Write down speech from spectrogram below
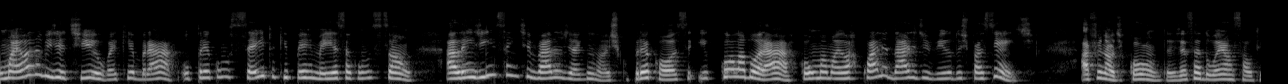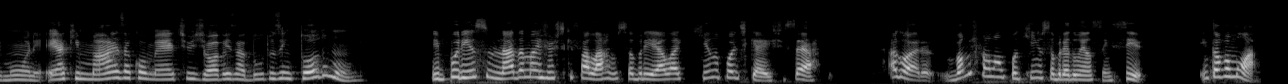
O maior objetivo é quebrar o preconceito que permeia essa condição, além de incentivar o diagnóstico precoce e colaborar com uma maior qualidade de vida dos pacientes. Afinal de contas, essa doença autoimune é a que mais acomete os jovens adultos em todo o mundo. E por isso, nada mais justo que falarmos sobre ela aqui no podcast, certo? Agora, vamos falar um pouquinho sobre a doença em si? Então vamos lá.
